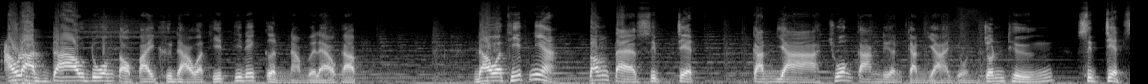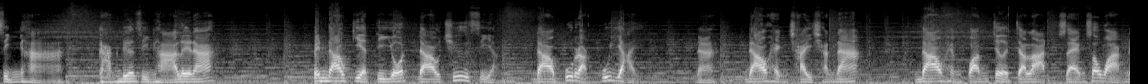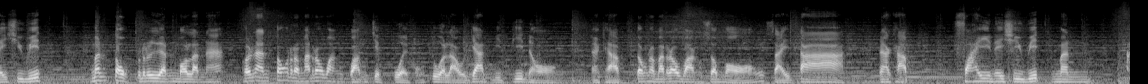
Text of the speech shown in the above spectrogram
เอาล่ะดาวดวงต่อไปคือดาวอาทิตย์ที่ได้เกินนำไว้แล้วครับ ดาวอาทิตย์เนี่ยตั้งแต่ 17 กันยาช่วงกลางเดือนกันยายน จนถึง 17 สิงหากลางเดือนสิงหาเลยนะ เป็นดาวเกียรติยศ ดาวชื่อเสียง ดาวผู้หลักผู้ใหญ่นะดาวแห่งชัยชนะ ดาวแห่งความเจิดจรัสแสงสว่างในชีวิต มันตกเรือนมรณะ เพราะฉะนั้นต้องระมัดระวังความเจ็บป่วยของตัวเราญาติมิตรพี่น้องนะครับต้องระมัดระวังสมองสายตานะครับไฟในชีวิตมัน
